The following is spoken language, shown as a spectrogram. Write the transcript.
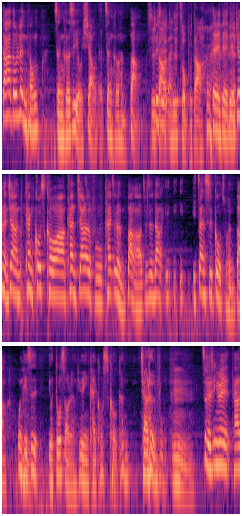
大家都认同整合是有效的，整合很棒，知道，就是，但是做不到。对对对，就很像看 Costco 啊，看家乐福开这个很棒啊，就是让一一一一站式购组很棒。问题是有多少人愿意开 Costco 跟家乐福？嗯，这个是因为它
